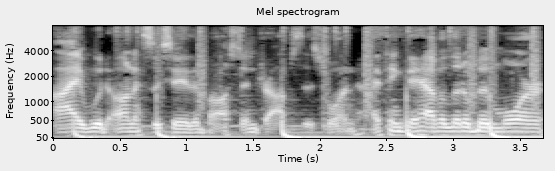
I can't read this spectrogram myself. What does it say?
I would honestly say that Boston drops this one. I think they have a little bit more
